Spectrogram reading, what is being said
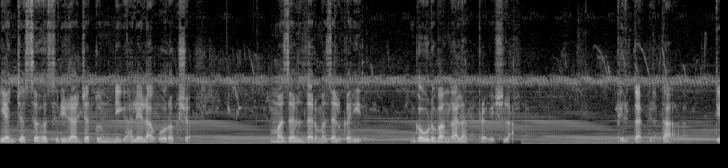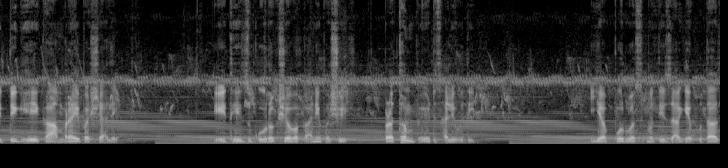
यांच्यासह श्रीराज्यातून निघालेला गोरक्ष मजल दरमजल करीत गौड बंगालात प्रवेशला। फिरता फिरता ते तिघे एका आमराईपाशी आले। येथेच गोरक्ष व कानेपाशी प्रथम भेट झाली होती। या पूर्वस्मृती जागे होताच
